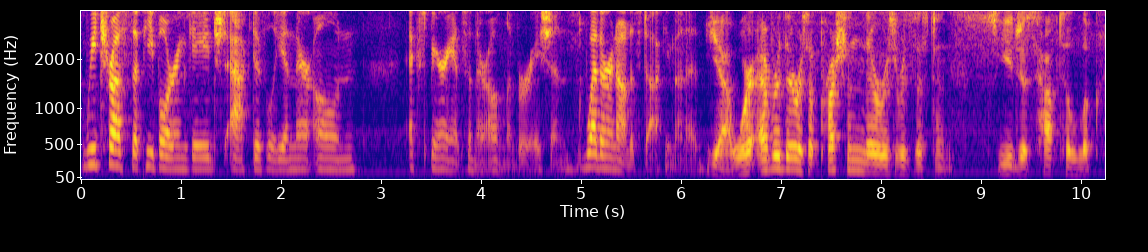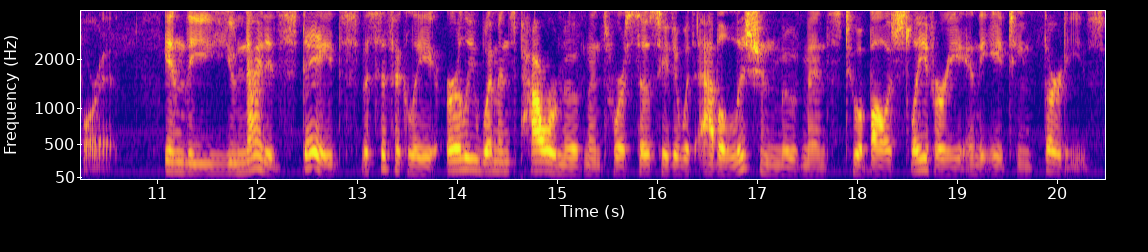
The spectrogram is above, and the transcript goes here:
we trust that people are engaged actively in their own experience and their own liberation, whether or not it's documented. Yeah, wherever there is oppression, there is resistance. You just have to look for it. In the United States, specifically, early women's power movements were associated with abolition movements to abolish slavery in the 1830s.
